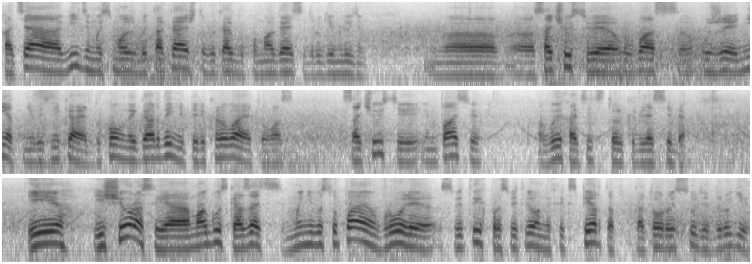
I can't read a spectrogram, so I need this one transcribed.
Хотя видимость может быть такая, что вы как бы помогаете другим людям. Э, э, сочувствия у вас уже нет, не возникает. Духовная гордыня перекрывает у вас сочувствие, эмпатию вы хотите только для себя. И еще раз я могу сказать, мы не выступаем в роли святых просветленных экспертов, которые судят других.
